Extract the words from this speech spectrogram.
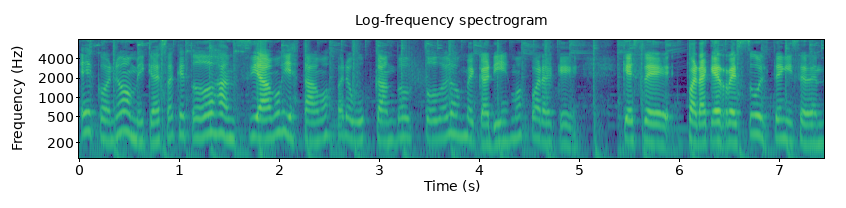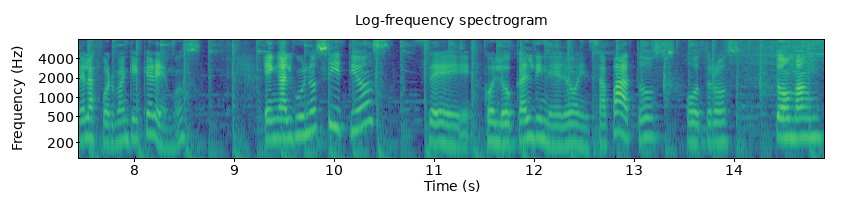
económica, esa que todos ansiamos y estamos pero buscando todos los mecanismos para que, que se, para que resulten y se den de la forma en que queremos. En algunos sitios se coloca el dinero en zapatos, otros toman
